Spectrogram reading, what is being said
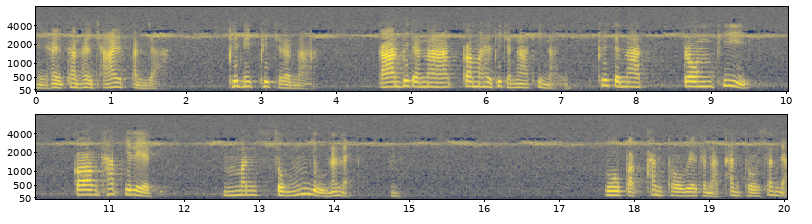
นี่ให้ท่านให้ใช้ปัญญา พินิจพิจารณา การพิจารณาก็ไม่ให้พิจารณาที่ไหน พิจารณาตรงที่กองทัพกิเลส มันสุมอยู่นั่นแหละรูปักขั้นโทเวทนาขั้นโทสัญญา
